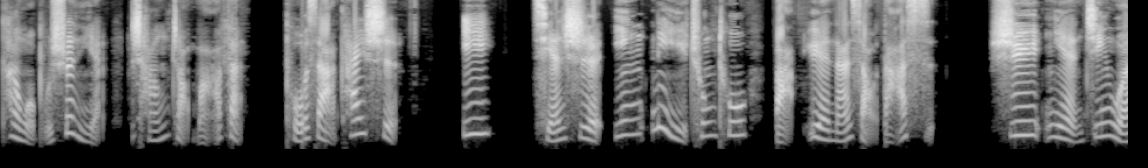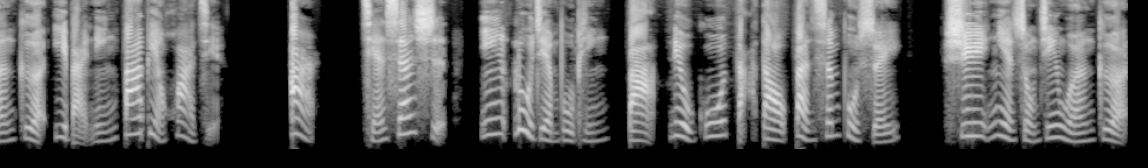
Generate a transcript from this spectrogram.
看我不顺眼，常找麻烦？菩萨开示：一前世因利益冲突把越南嫂打死，需念经文各一百零八遍化解；二前三世因路见不平把六姑打到半身不遂。需念诵经文各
